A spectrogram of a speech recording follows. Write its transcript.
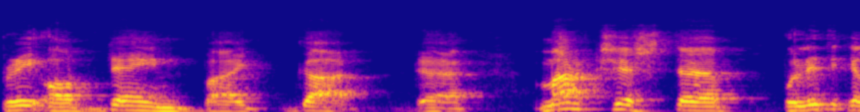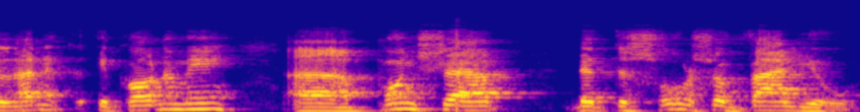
preordained by God. The Marxist uh, political economy uh, points out that the source of value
